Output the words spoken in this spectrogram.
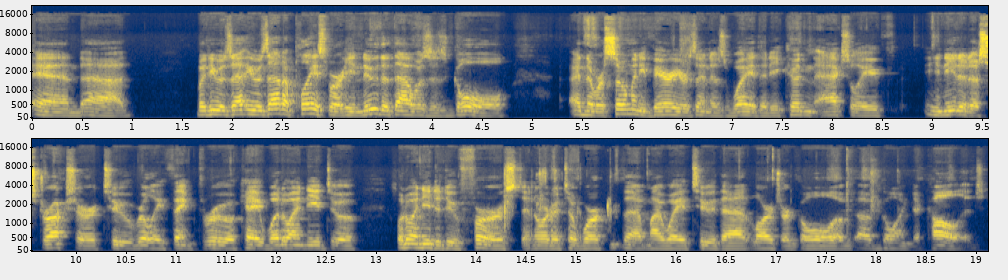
and uh, but he was at, he was at a place where he knew that that was his goal, and there were so many barriers in his way that he couldn't actually. He needed a structure to really think through. Okay, what do I need to what do I need to do first in order to work that my way to that larger goal of, of going to college?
